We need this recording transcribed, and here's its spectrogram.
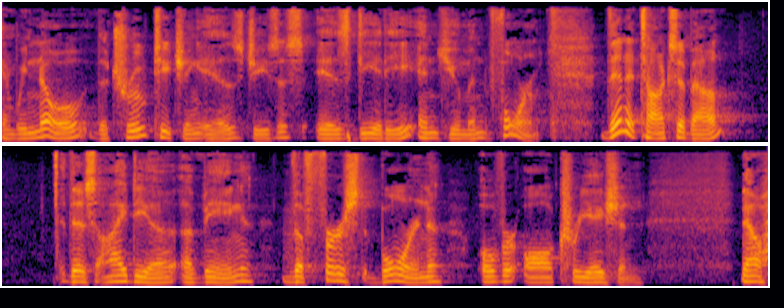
and we know the true teaching is Jesus is deity in human form. Then it talks about this idea of being the firstborn over all creation. Now,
